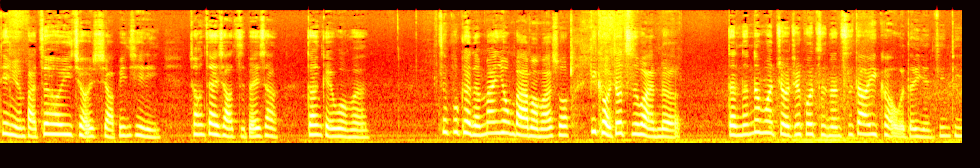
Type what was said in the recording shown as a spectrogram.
店员把最后一球小冰淇淋装在小纸杯上，端给我们。这不可能慢用吧？妈妈说，一口就吃完了。等了那么久，结果只能吃到一口，我的眼睛滴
